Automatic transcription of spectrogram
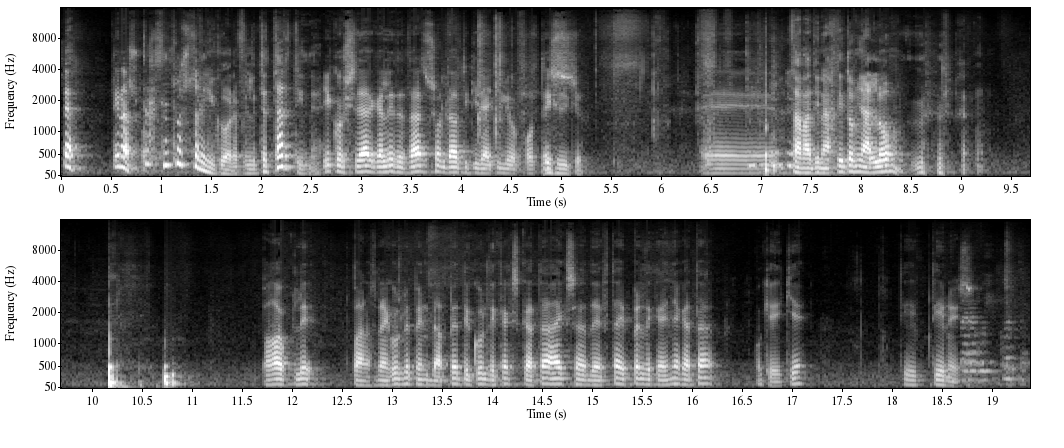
Ναι, τι να σου πω. Εντάξει, δεν είναι τόσο τραγικό, ρε φίλε. Τετάρτη είναι. 20.000 καλή Τετάρτη, sold out την Κυριακή λέει ο Φώτης. Έχεις δίκιο. Ε, Θα ανατιναχτεί το μυαλό μου. Πάοκ λέει, Παναθηναϊκός λέει 55 γκολ 16 κατά, ΑΕΚ 47 υπέρ 19 κατά. Οκ, και; Τι, τι εννοείς; Παραγωγικότητα προφανώς.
